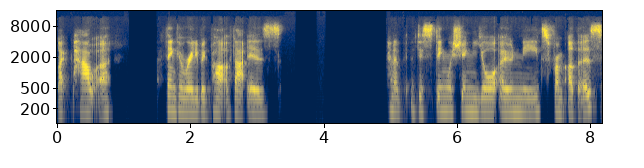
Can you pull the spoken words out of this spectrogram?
like power, I think a really big part of that is kind of distinguishing your own needs from others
